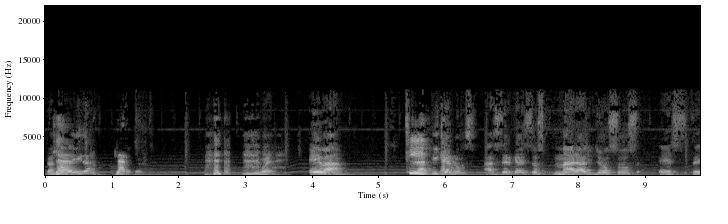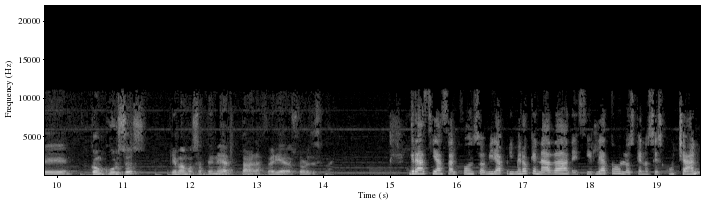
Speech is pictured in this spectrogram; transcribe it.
Tanto de ida, claro. Y bueno, Eva, Platícanos acerca de estos maravillosos este, concursos que vamos a tener para la Feria de las Flores de San Gracias, Alfonso. Mira, primero que nada, decirle a todos los que nos escuchan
